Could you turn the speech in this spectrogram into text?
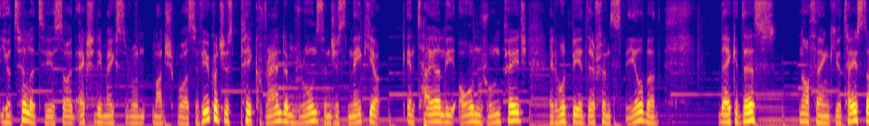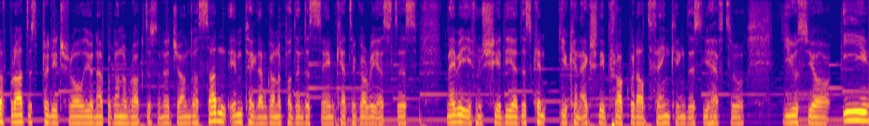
utility, so it actually makes the rune much worse. If you could just pick random runes and just make your entirely own rune page, it would be a different spiel, but like this, no thank you. Taste of Blood is pretty troll, you're never gonna rock this in the jungle. Sudden Impact I'm gonna put in the same category as this. Maybe even shittier. This can you can actually proc without thinking this. You have to use your E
